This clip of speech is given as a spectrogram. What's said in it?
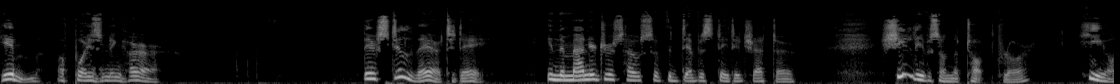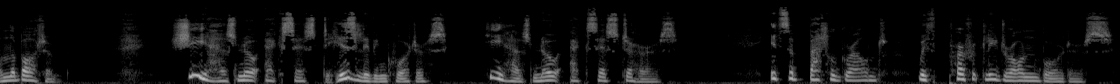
him of poisoning her. They're still there today, in the manager's house of the devastated chateau. She lives on the top floor, he on the bottom. She has no access to his living quarters. He has no access to hers. It's a battleground with perfectly drawn borders.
